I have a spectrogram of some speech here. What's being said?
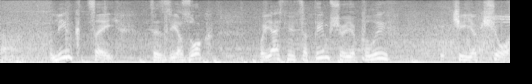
Е, Лінк цей, це зв'язок, пояснюється тим, що коли чи якщо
